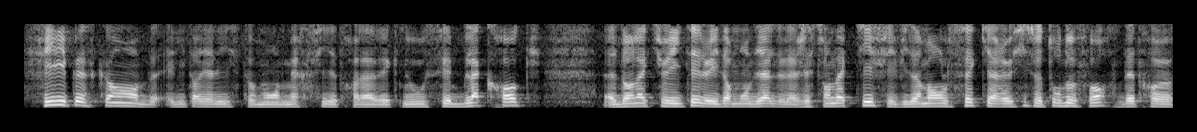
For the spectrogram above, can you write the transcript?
Philippe Escande, éditorialiste au Monde, merci d'être là avec nous. C'est BlackRock euh, dans l'actualité, le leader mondial de la gestion d'actifs. Évidemment, on le sait, qui a réussi ce tour de force d'être euh,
